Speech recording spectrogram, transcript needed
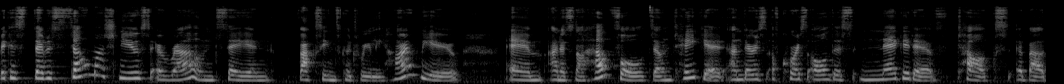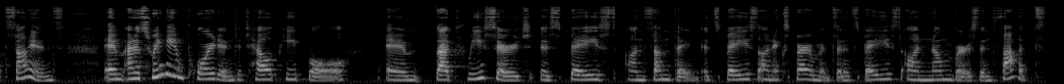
Because there is so much news around saying vaccines could really harm you, um, and it's not helpful, don't take it. And there's, of course, all this negative talks about science. Um, and it's really important to tell people um, that research is based on something. It's based on experiments and it's based on numbers and facts.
